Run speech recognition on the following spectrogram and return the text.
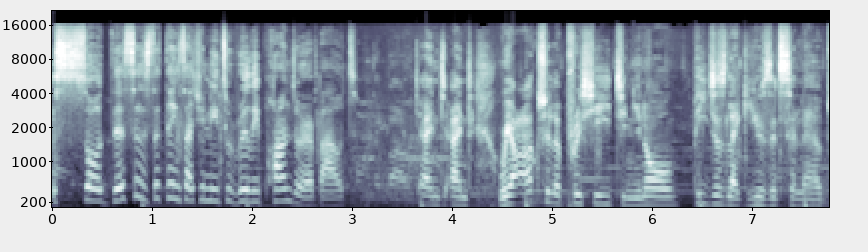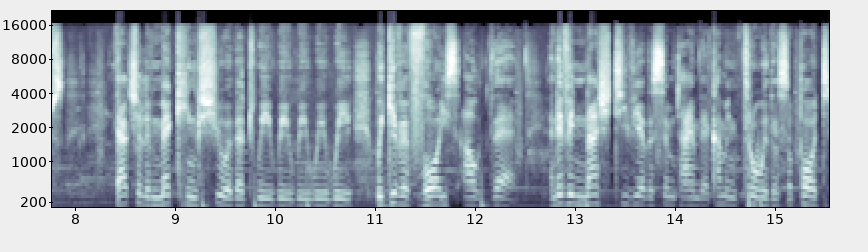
So this is the things that you need to really ponder about and and we are actually appreciating you know pages like use it celebs actually making sure that we we, we, we, we we give a voice out there. And even nash tv at the same time they're coming through with the support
